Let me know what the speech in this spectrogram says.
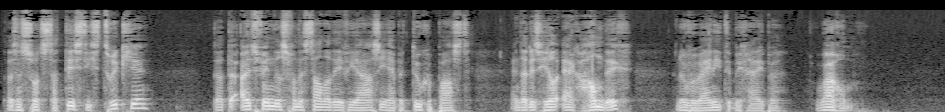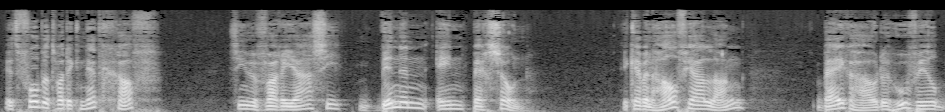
Dat is een soort statistisch trucje dat de uitvinders van de standaarddeviatie hebben toegepast en dat is heel erg handig, dan hoeven wij niet te begrijpen waarom. Het voorbeeld wat ik net gaf, zien we variatie binnen één persoon. Ik heb een half jaar lang bijgehouden hoeveel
